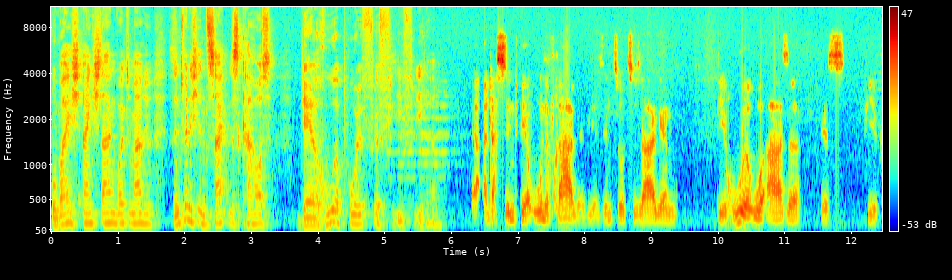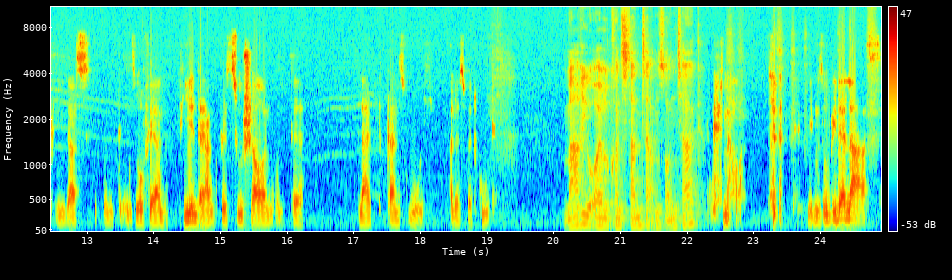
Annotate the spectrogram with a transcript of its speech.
Wobei ich eigentlich sagen wollte, Mario, sind wir nicht in Zeiten des Chaos der Ruhepol für Fliehflieger? Ja, das sind wir ohne Frage. Wir sind sozusagen die Ruheoase des Vielfliegers. Und insofern vielen Dank fürs Zuschauen und äh, bleibt ganz ruhig. Alles wird gut. Mario, eure Konstante am Sonntag? Genau. Ebenso wie der Lars.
